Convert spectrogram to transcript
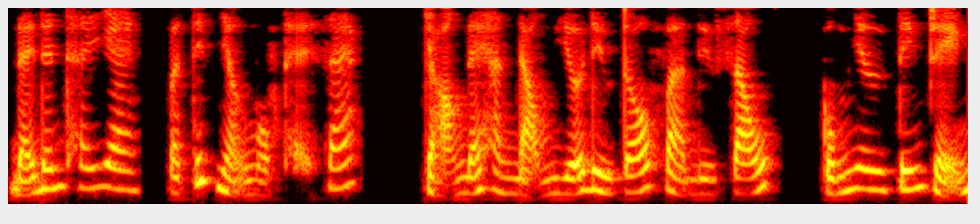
để đến thế gian và tiếp nhận một thể xác, chọn để hành động giữa điều tốt và điều xấu, cũng như tiến triển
